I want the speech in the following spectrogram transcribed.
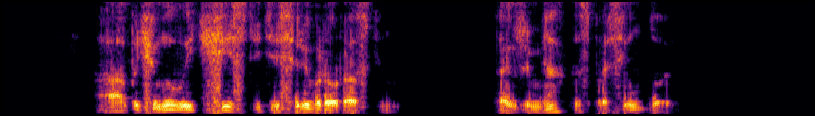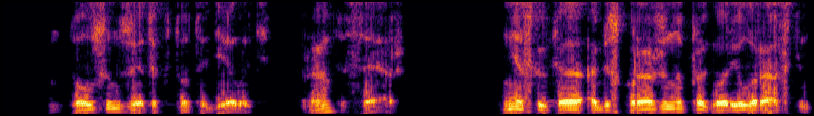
— А почему вы чистите серебро, Раскин? — также мягко спросил Дойл. — Должен же это кто-то делать, правда, сэр? Несколько обескураженно проговорил Раскин.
